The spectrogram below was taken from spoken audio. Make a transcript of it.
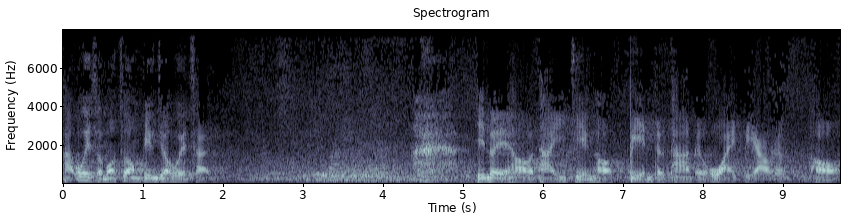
它为什么撞冰就会沉？因为哈，它已经哈变得它的外表了，哦，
